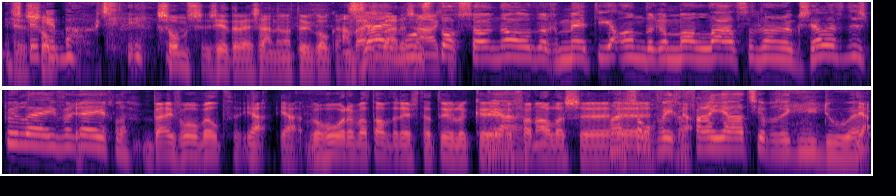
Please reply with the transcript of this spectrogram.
Een stuk emotie? Soms zit er, zijn er natuurlijk ook aanwijsbare zaken. Zij moest toch zo nodig met die andere man... laat ze dan ook zelf de spullen even regelen? bijvoorbeeld, ja, ja. We horen wat dat betreft natuurlijk ja. van alles. maar het is ongeveer een variatie op wat ik nu doe, hè? Ja,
